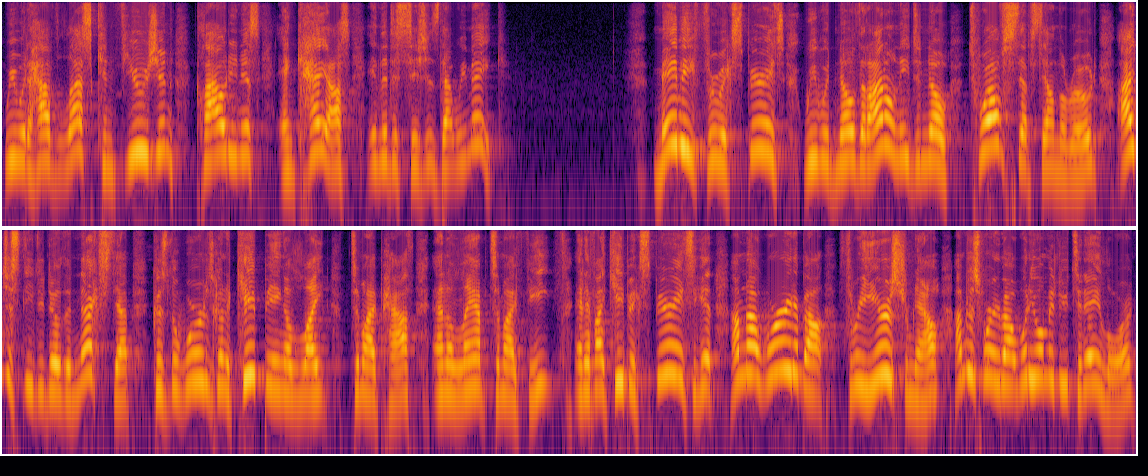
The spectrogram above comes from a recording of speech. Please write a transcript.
we would have less confusion, cloudiness, and chaos in the decisions that we make. Maybe through experience, we would know that I don't need to know 12 steps down the road. I just need to know the next step because the word is going to keep being a light to my path and a lamp to my feet. And if I keep experiencing it, I'm not worried about three years from now. I'm just worried about what do you want me to do today, Lord?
